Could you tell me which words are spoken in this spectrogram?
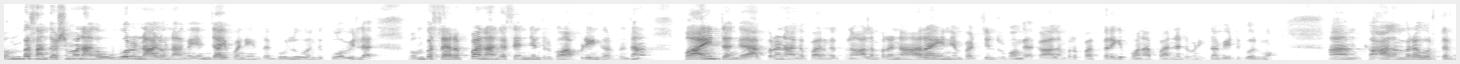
ரொம்ப சந்தோஷமா நாங்க ஒவ்வொரு நாளும் நாங்க என்ஜாய் பண்ணி இந்த குலு வந்து கோவிலில் ரொம்ப சிறப்பா நாங்க செஞ்சுட்டு இருக்கோம் அப்படிங்கிறது தான் பாயிண்ட்டங்க அப்புறம் நாங்க பாருங்க காலம்பரம் நாராயணியம் படிச்சுட்டு இருக்கோங்க. காலம்பரம் பத்தரைக்கு போனா பன்னெண்டு மணிக்கு தான் வீட்டுக்கு வருவோம். காலம்பரம் ஒருத்தர்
